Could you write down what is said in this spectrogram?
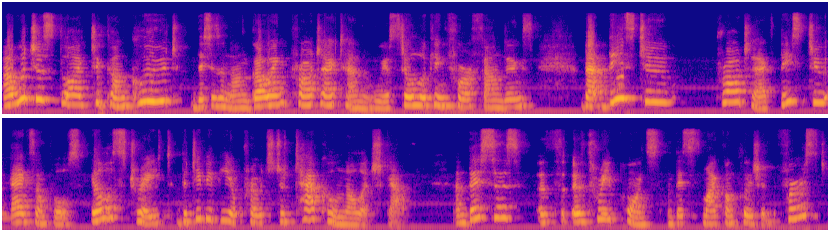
I would just like to conclude, this is an ongoing project and we're still looking for fundings, that these two projects, these two examples illustrate the TPP approach to tackle knowledge gap. And this is th three points, and this is my conclusion. First,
